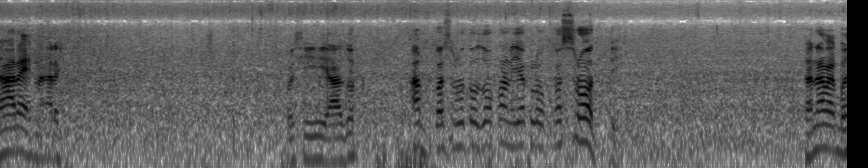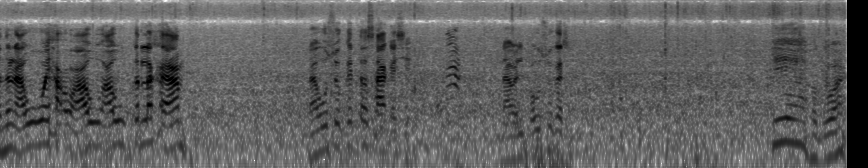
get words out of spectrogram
ના રે ના રે. પછી આ જો, આમ કચરો તો જો પણ એકલો કચરો જ તે. ધનાભાઈ બંધણ આવું હોય આવું આવું આવું કરી લખાય આમ. ના, ઓછું કહેતો શાકે છે. ના, ઓલી બહુ શું કરે હે, ભગવાન.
